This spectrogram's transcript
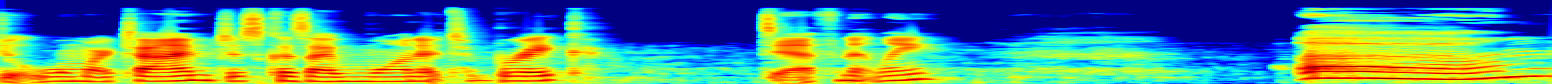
do it one more time just because I want it to break. Definitely. Um.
